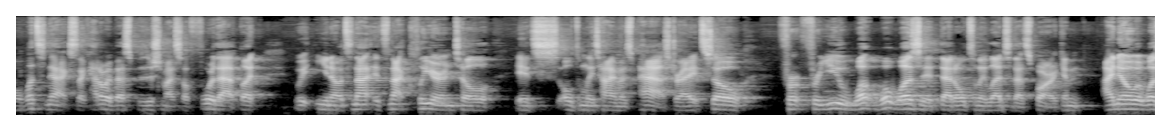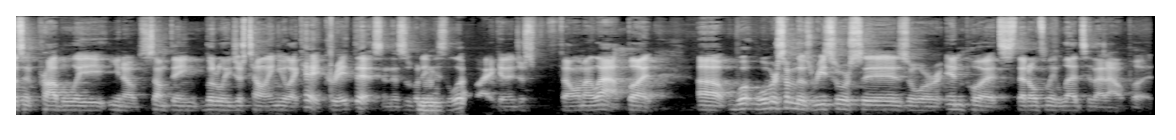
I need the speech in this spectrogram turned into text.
well, what's next? Like, how do I best position myself for that? But we, you know, it's not it's not clear until it's ultimately time has passed, right? So for, for you, what, what was it that ultimately led to that spark? And I know it wasn't probably, you know, something literally just telling you like, Hey, create this, and this is what mm-hmm. it needs to look like. And it just fell on my lap. But uh, what, what were some of those resources or inputs that ultimately led to that output?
